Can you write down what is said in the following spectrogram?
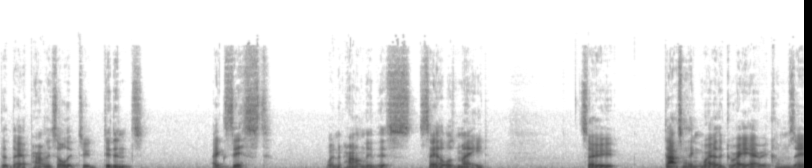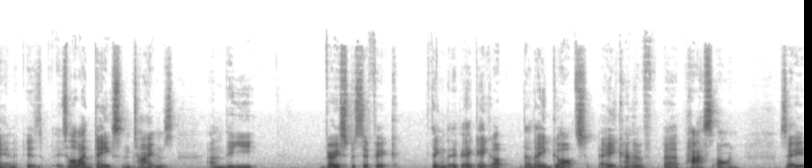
that they apparently sold it to didn't exist when apparently this sale was made. So that's I think where the grey area comes in. Is it's all about dates and times and the very specific thing that they got that they got a kind of uh, pass on. So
